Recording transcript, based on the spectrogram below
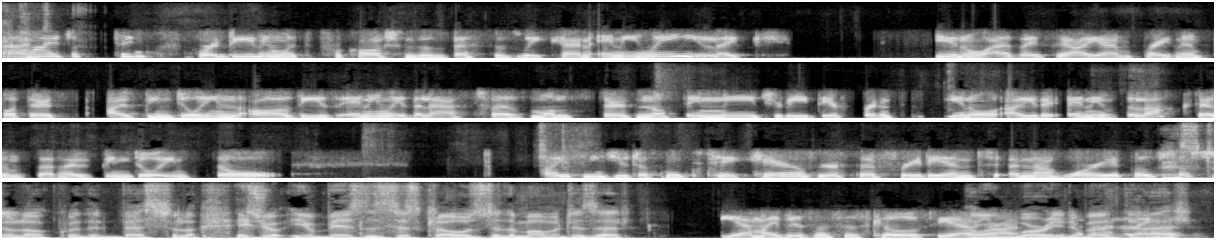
And I just think we're dealing with precautions as best as we can anyway. Like, you know, as I say, I am pregnant, but there's I've been doing all these anyway the last twelve months. There's nothing majorly different, you know, either any of the lockdowns that I've been doing. So I think you just need to take care of yourself really and, and not worry about it. Best of luck with it. Best of luck. Is your your business is closed at the moment? Is it? Yeah, my business is closed. Yeah, Are you worried about that? business.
